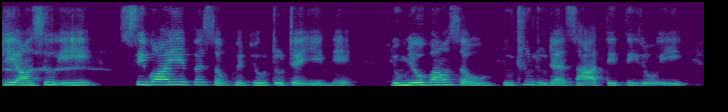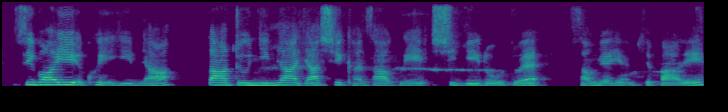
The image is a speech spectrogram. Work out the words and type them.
ပြည်အောင်စု၏စီးပွားရေးဘက်ဆောင်ဖွံ့ဖြိုးတိုးတက်ရေးနှင့်လူမျိုးပေါင်းစုံလူထုလူဒန်းစားအသီးသီးတို့၏စီးပွားရေးအခွင့်အရေးများ တာတူညီမျှရရှိခံစားခွင့်ရှိရေးတို့အတွက်ဆောင်ရွက်ရန်ဖြစ်ပါတယ်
